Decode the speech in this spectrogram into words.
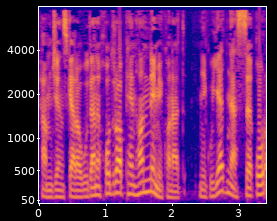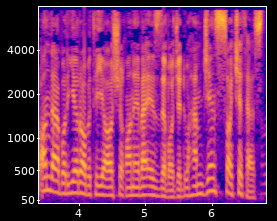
همجنسگرا بودن خود را پنهان نمی کند. می‌گوید نص قرآن درباره رابطه عاشقانه و ازدواج دو همجنس ساکت است.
